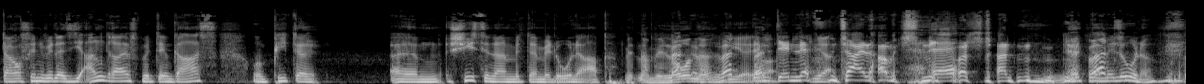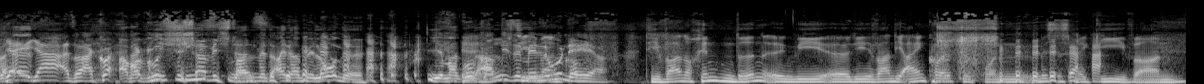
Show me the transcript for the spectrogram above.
Daraufhin will er sie angreifen mit dem Gas und Peter ähm, schießt ihn dann mit der Melone ab. Mit einer Melone. Was? Wie- Den, den letzten Ja. Teil habe ich nicht verstanden. Mit einer? Melone. Ja, ja, also aku Aber wie akustisch habe ich schießt man das. mit einer Melone? Jemand Wo kommt diese Melone her? Die war noch hinten drin irgendwie, äh, die waren die Einkäufe von Mrs. McGee waren.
